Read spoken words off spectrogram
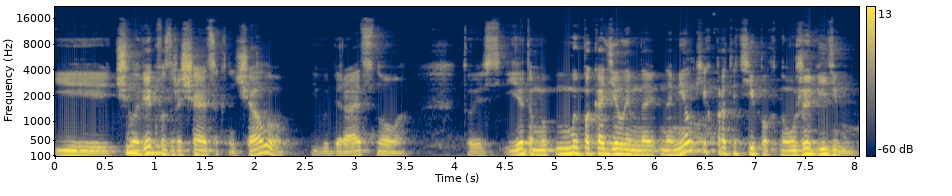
И человек возвращается к началу и выбирает снова. То есть, и это мы, мы пока делаем на, на мелких прототипах, но уже видим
